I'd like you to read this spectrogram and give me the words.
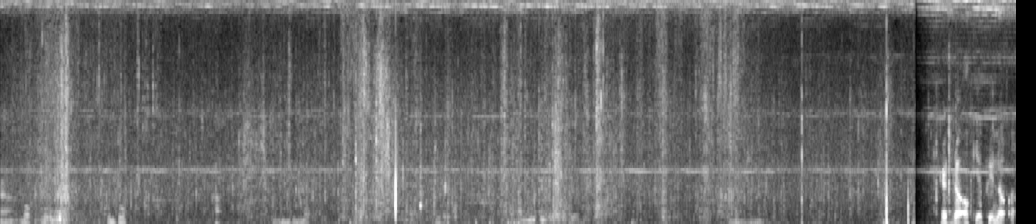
ฮะบอกคนตกครับดีเป็นเนาะอู้ตัวเฮ็ดเฮ็ดดอกอย่าพี่น้องจ้ะ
